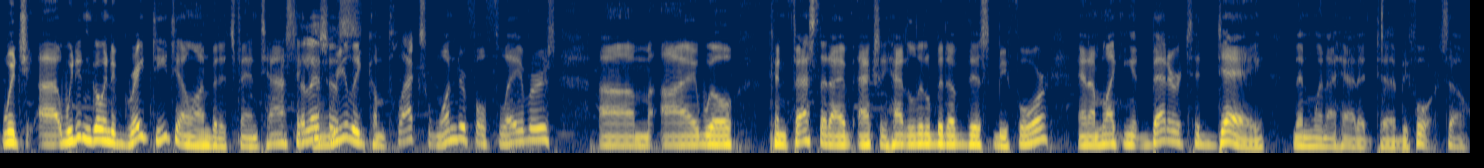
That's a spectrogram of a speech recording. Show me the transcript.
which uh, we didn't go into great detail on, but it's fantastic. Delicious. Really complex, wonderful flavors. Um, I will confess that I've actually had a little bit of this before, and I'm liking it better today than when I had it uh, before. So,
